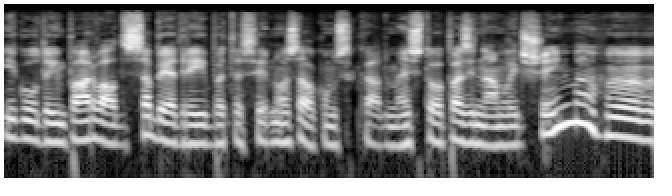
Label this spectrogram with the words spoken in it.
ieguldījuma pārvaldes sabiedrība, tas ir nosaukums, kādu mēs to pazinām līdz šim, uh,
